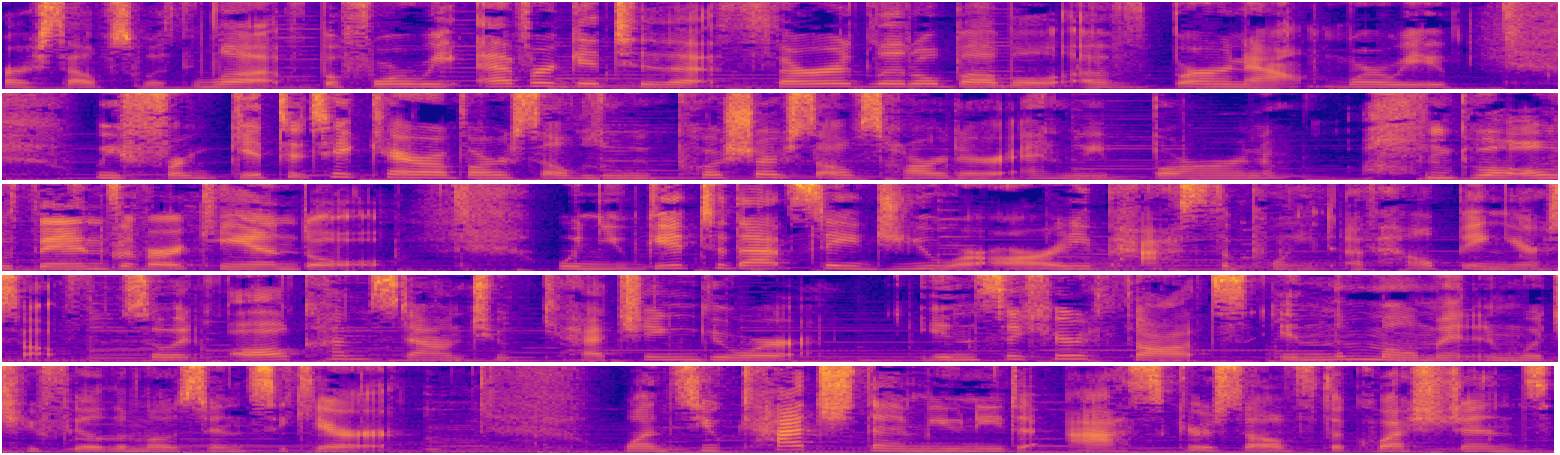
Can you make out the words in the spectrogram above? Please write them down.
ourselves with love before we ever get to that third little bubble of burnout where we we forget to take care of ourselves, we push ourselves harder and we burn both ends of our candle. When you get to that stage, you are already past the point of helping yourself. So it all comes down to catching your insecure thoughts in the moment in which you feel the most insecure. Once you catch them, you need to ask yourself the questions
